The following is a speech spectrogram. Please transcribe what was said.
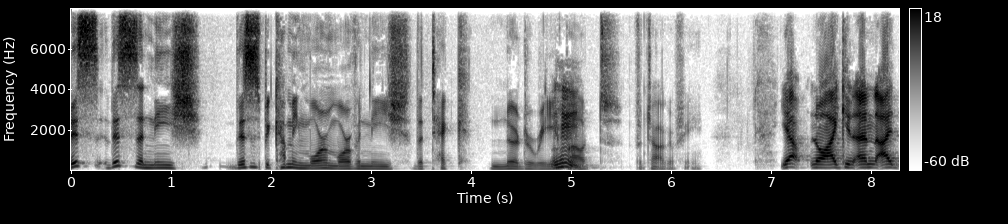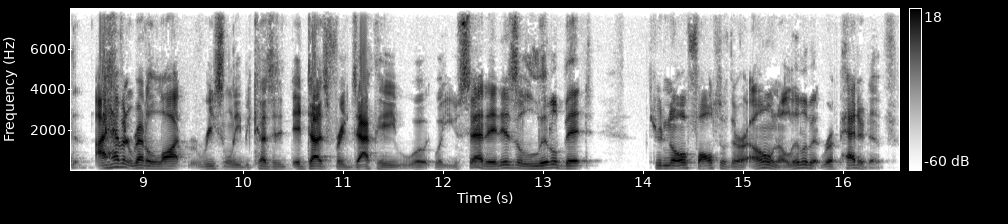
this this is a niche this is becoming more and more of a niche the tech nerdery Mm-hmm. about photography Yeah, no, I can, and I I haven't read a lot recently because it, it does for exactly what, what you said. It is a little bit through no fault of their own, a little bit repetitive.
